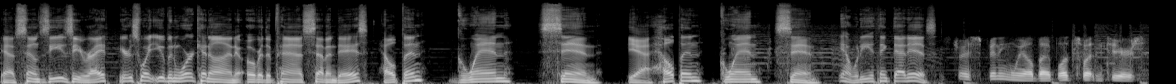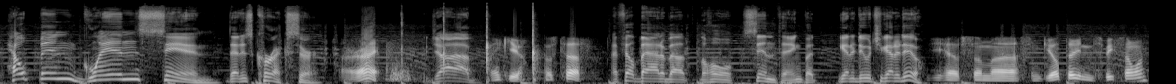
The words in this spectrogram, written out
Yeah, sounds easy, right? Here's what you've been working on over the past seven days helping Gwen Sin. Yeah, helping Gwen Sin. Yeah, what do you think that is? Let's try Spinning Wheel by Blood, Sweat, and Tears. Helping Gwen Sin. That is correct, sir. All right. Good job. Thank you. That was tough. I felt bad about the whole sin thing, but you got to do what you got to do. You have some uh, some guilt there. You need to speak to someone.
